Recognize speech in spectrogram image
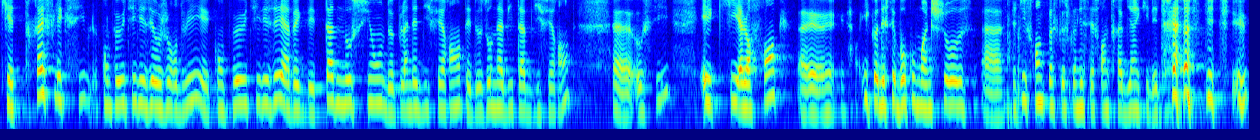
qui est très flexible, qu'on peut utiliser aujourd'hui et qu'on peut utiliser avec des tas de notions de planètes différentes et de zones habitables différentes euh, aussi. Et qui, alors Franck, euh, il connaissait beaucoup moins de choses. je dis Franck parce que je connaissais Franck très bien et qu'il était à l'Institut.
